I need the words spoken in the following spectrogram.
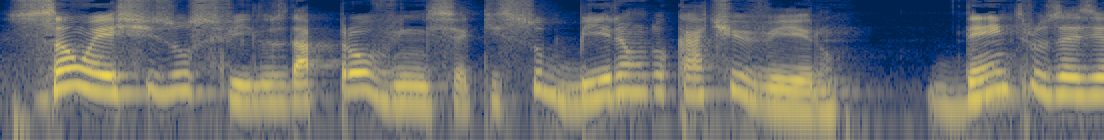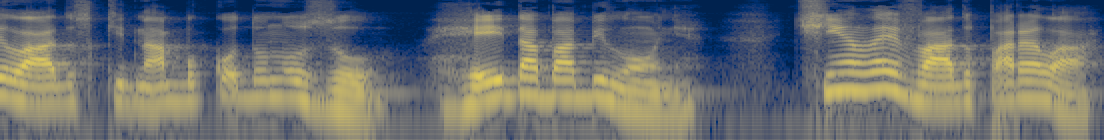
São estes os filhos da província que subiram do cativeiro, dentre os exilados que Nabucodonosor, rei da Babilônia, tinha levado para lá,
